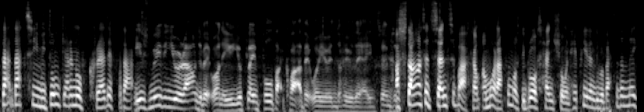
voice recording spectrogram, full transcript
that that team, we don't get enough credit for that. He was moving you around a bit, wasn't he? You were playing fullback quite a bit, were you, in the Houllier, in terms of... I started centre back, and, and what happened was they brought Henchoz and Hyypiä, and they were better than me.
